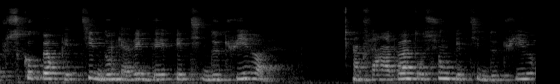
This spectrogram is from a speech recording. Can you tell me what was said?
plus copper peptide, donc avec des peptides de cuivre. Donc faire un peu attention aux peptides de cuivre,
